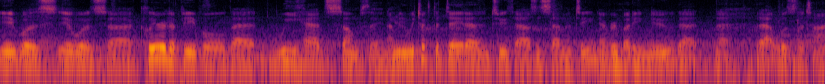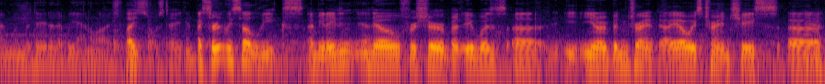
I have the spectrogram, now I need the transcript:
it was it was uh, clear to people that we had something. I mean, we took the data in 2017. Everybody knew that that, that was the time when the data that we analyzed was, I- was taken. I certainly saw leaks. I mean, I didn't Yeah. know for sure, but it was. Uh, you know, I've been trying. I always try and chase uh,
